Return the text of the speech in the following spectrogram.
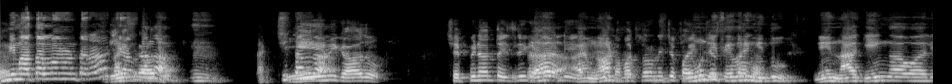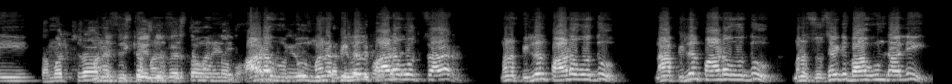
అన్ని మతాల్లోనే ఉంటారా? ఏమి కాదు. చెప్పినంత సంవత్సరం నుంచి హిందూ నేను నాకేం కావాలి? పాడవద్దు. మన పిల్లలు పాడవద్దు సార్. మన పిల్లలు పాడవద్దు. నా పిల్లలు పాడవద్దు. మన సొసైటీ బాగుండాలి.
